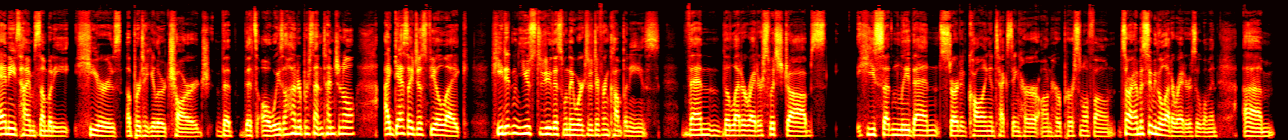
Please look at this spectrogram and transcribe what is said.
anytime somebody hears a particular charge that that's always 100% intentional. I guess I just feel like he didn't used to do this when they worked at different companies. Then the letter writer switched jobs. He suddenly then started calling and texting her on her personal phone. Sorry, I'm assuming the letter writer is a woman. Um,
